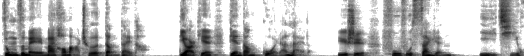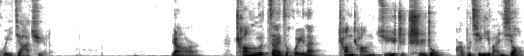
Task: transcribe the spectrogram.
宗子美买好马车等待他。第二天，颠当果然来了。于是夫妇三人一齐回家去了。然而，嫦娥再次回来，常常举止持重而不轻易玩笑了。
